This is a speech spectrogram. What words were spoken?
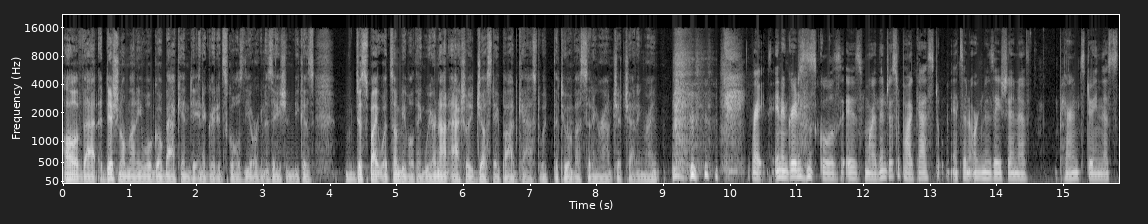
all of that additional money will go back into integrated schools the organization because despite what some people think we are not actually just a podcast with the two of us sitting around chit-chatting right? Right. Integrated schools is more than just a podcast. It's an organization of parents doing this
